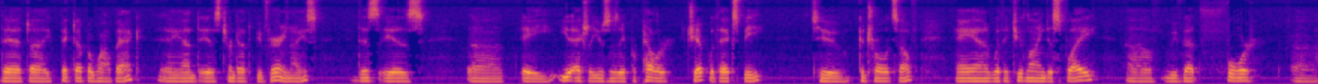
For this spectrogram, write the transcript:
that I picked up a while back and is turned out to be very nice. This is uh, a actually uses a propeller chip with XBee to control itself and with a two-line display uh, we've got four uh,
